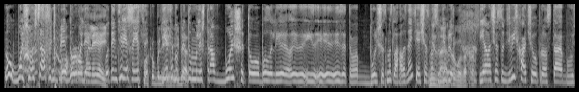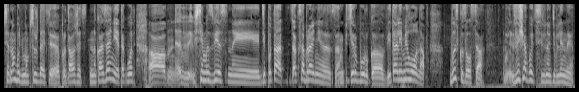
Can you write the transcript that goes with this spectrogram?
Ну, большего штрафа не придумали. Рублей. Вот интересно, если, рублей, если бы ребята. придумали штраф больше, то было ли из, из этого больше смысла? А вы знаете, я сейчас не вас знаю, удивлю. Другой вопрос, я да. вас сейчас удивить хочу просто. Все равно будем обсуждать, э, продолжать наказание. Так вот, а, э, всем известный депутат Заксобрания Санкт-Петербурга Виталий Милонов высказался Веща будете сильно удивлены, а,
